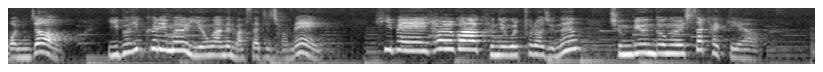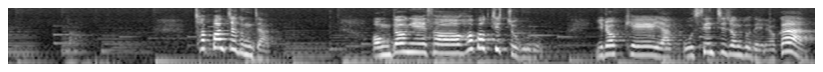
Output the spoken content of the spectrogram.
먼저 이브 힙크림을 이용하는 마사지 전에 힙의 혈과 근육을 풀어주는 준비 운동을 시작할게요. 첫 번째 동작. 엉덩이에서 허벅지 쪽으로 이렇게 약 5cm 정도 내려가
